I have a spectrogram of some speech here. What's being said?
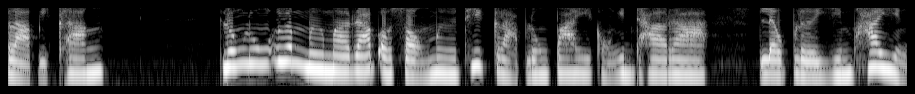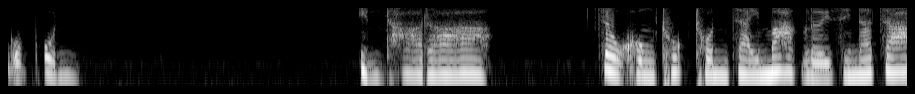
กราบอีกครั้ง หลวงลุงเอื้อมมือมารับเอาสองมือที่กราบลงไปของอินทารา แล้วเปลยยิ้มให้อย่างอบอุ่น อินทารา เจ้าคงทุกข์ทนใจมากเลยสินะเจ้า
